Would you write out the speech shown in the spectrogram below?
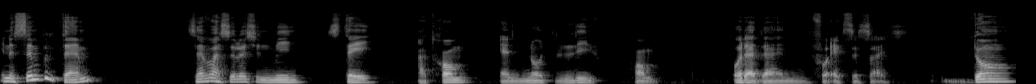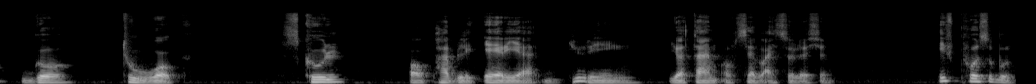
In a simple term, self-isolation means stay at home and not leave home other than for exercise. Don't go to work, school, or public area during your time of self-isolation. If possible,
